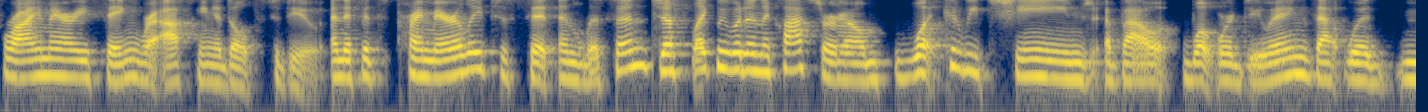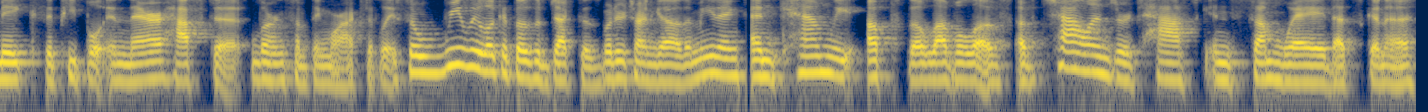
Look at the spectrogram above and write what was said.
primary thing we're asking adults to do? And if it's primarily to sit and listen, just like we would in a classroom, what could we change about what we're doing that would make the people in there have to learn something more actively? So really look at those objectives. What are you trying to get out of the meeting? And can we up the level of, of challenge or task in some way that's going to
